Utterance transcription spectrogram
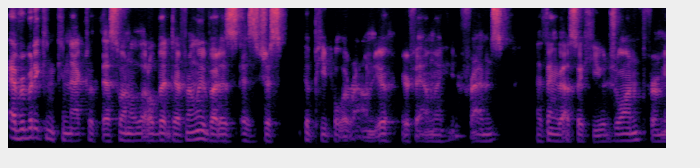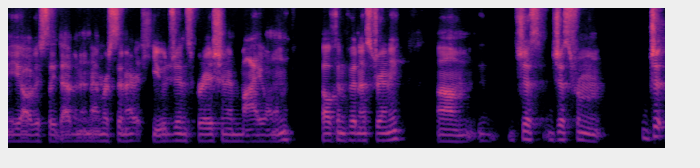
everybody can connect with this one a little bit differently but is is just the people around you, your family, your friends. I think that's a huge one for me. Obviously, Devin and Emerson are a huge inspiration in my own health and fitness journey. Um, just just from just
